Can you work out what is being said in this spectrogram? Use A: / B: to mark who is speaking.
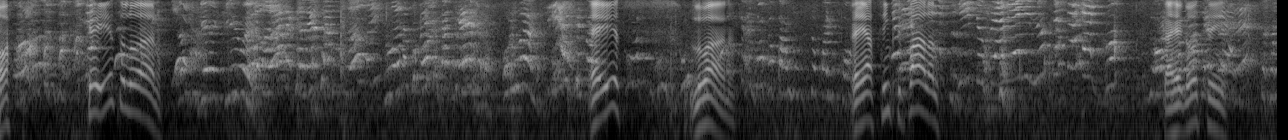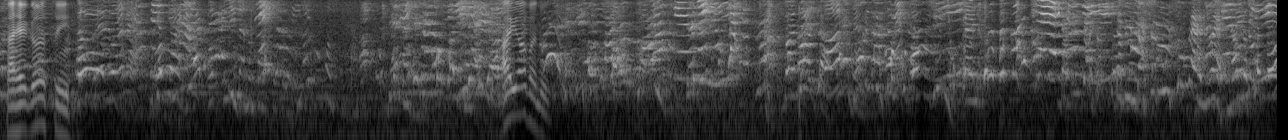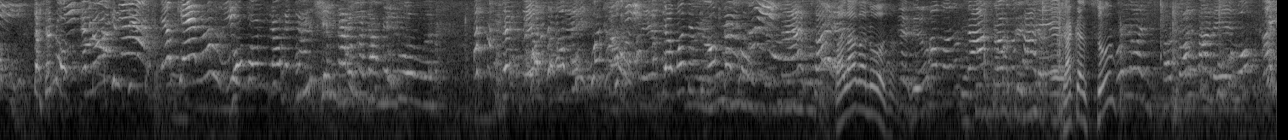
A: Ó. Que isso, Luana?
B: Vem aqui, ué.
C: Luana, caneta não, hein? Luana começa da terra. Ô, Luana,
A: É isso? Luana. É assim que se fala?
D: Carregou.
A: Sim. Carregou sim. Aí, ó, Vanu.
C: Tá achando urso velho, é? Não, tá achando novo. Tá achando novo. Eu não acredito.
D: Eu quero ir.
C: Vou mostrar o retratinho do meu casamento, ô, Luana. Já manda esse novo pra fora.
A: Vai lá, Vanusa. Já cansou?
C: Olha, olha, olha, olha, olha. Aí,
